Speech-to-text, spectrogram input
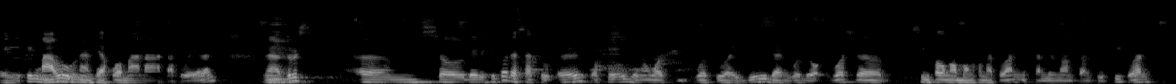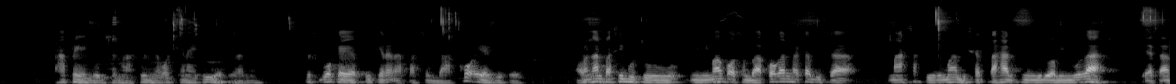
anything malu nanti aku sama anak aku ya kan? Nah Hmm. terus um, so dari situ ada satu urge oke you know what what do I do? Dan gue gue simple ngomong sama Tuhan sambil nonton TV Tuhan apa yang gue bisa ngelakuin ya? What can I do ya Tuhan? Terus gue kayak pikiran apa sembako ya gitu. Orang kan pasti butuh minimal kalau sembako kan mereka bisa masak di rumah bisa tahan seminggu dua minggu lah ya kan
